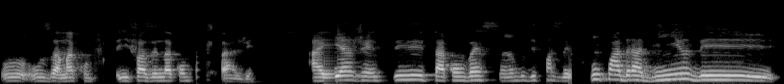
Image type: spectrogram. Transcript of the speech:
usar na, e fazendo a compostagem. Aí a gente está conversando de fazer um quadradinho de,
